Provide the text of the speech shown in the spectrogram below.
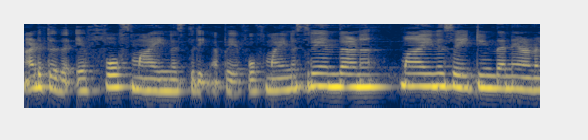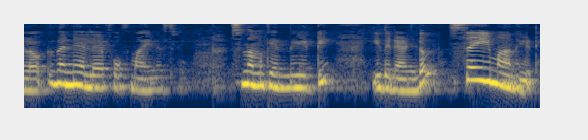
അടുത്തത് എഫ് ഓഫ് മൈനസ് ത്രീ അപ്പൊ എഫ് ഓഫ് മൈനസ് ത്രീ എന്താണ്? മൈനസ് എയ്റ്റീൻ തന്നെയാണല്ലോ. ഇത് തന്നെയല്ലേ f of minus three so നമുക്ക് എന്ത് കിട്ടി? ഇത് രണ്ടും സെയിം ആണ് കിട്ടി.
